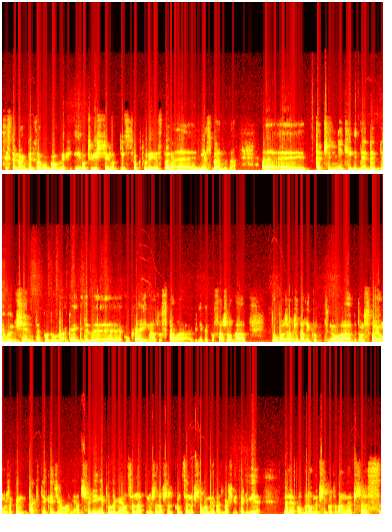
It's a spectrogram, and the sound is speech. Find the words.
systemach bezzałogowych i oczywiście lotnictwo, które jest e, niezbędne. E, te czynniki, gdyby były wzięte pod uwagę, gdyby Ukraina została w nie wyposażona, to uważam, że dalej kontynuowałaby tą swoją, że tak powiem, taktykę działania, czyli nie polegająca na tym, że za wszelką cenę przełamywać właśnie te linie obrony przygotowane przez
